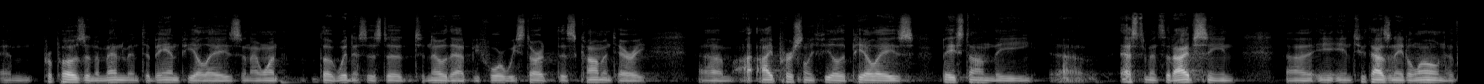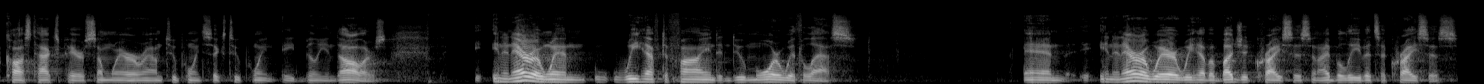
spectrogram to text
and propose an amendment to ban PLAs, and I want the witnesses to to know that before we start this commentary. Um, I I personally feel that PLAs, based on the uh, estimates that I've seen, uh, in in 2008 alone, have cost taxpayers somewhere around $2.6, $2.8 billion. In an era when we have to find and do more with less, and in an era where we have a budget crisis, and I believe it's a crisis,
